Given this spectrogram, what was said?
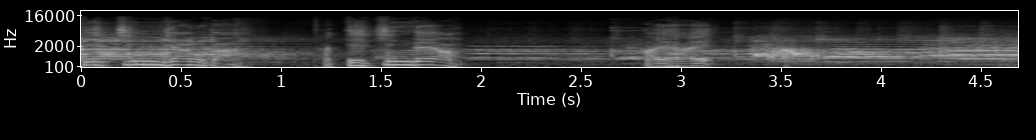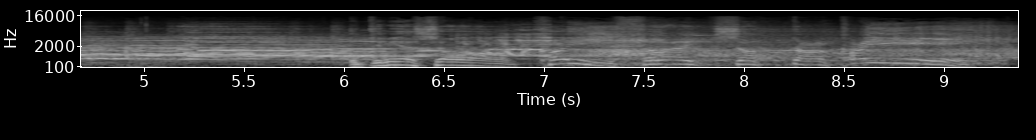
縦チンじゃんか。縦チンだよ。はいはい。行ってみましょう。来いストライクショット来い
